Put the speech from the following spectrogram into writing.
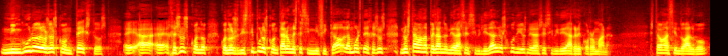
ninguno de los dos contextos, eh, Jesús, cuando, cuando los discípulos contaron este significado de la muerte de Jesús, no estaban apelando ni a la sensibilidad de los judíos ni a la sensibilidad grecorromana. Estaban haciendo algo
